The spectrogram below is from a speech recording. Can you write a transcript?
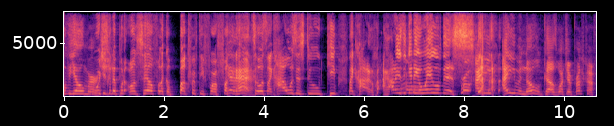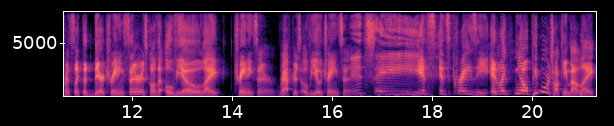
OVO merch. which is gonna put it on sale for like a buck fifty for a fucking Yeah. hat. So it's like, how is this dude keep like how how is he getting away with this, Bro, I even, I even know because I was watching a press conference. Like the their training center is called the OVO like training center, Raptors OVO training center. it's a it's it's crazy and like you know people were talking about like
